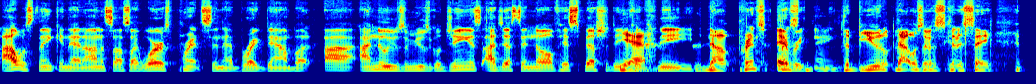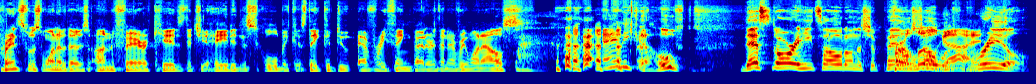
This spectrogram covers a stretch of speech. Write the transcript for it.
I was thinking that honestly. I was like, "Where's Prince in that breakdown?" But I, I knew he was a musical genius. I just didn't know if his specialty yeah. could be no Prince. Everything. Prince, the beautiful. That was what I was going to say. Prince was one of those unfair kids that you hated in school because they could do everything better than everyone else, and he could hoop. That story he told on the Chappelle show was real.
